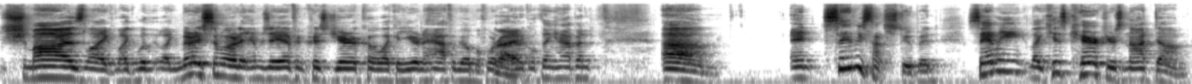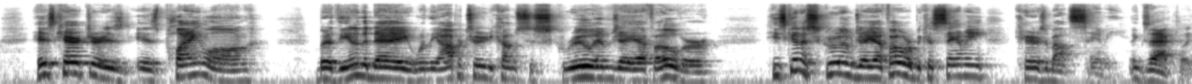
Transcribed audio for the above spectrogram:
schmaz like like with like very similar to MJF and Chris Jericho like a year and a half ago before the medical thing happened. Um, and Sammy's not stupid. Sammy like his character is not dumb. His character is is playing along, but at the end of the day, when the opportunity comes to screw MJF over, he's gonna screw MJF over because Sammy cares about Sammy. Exactly.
